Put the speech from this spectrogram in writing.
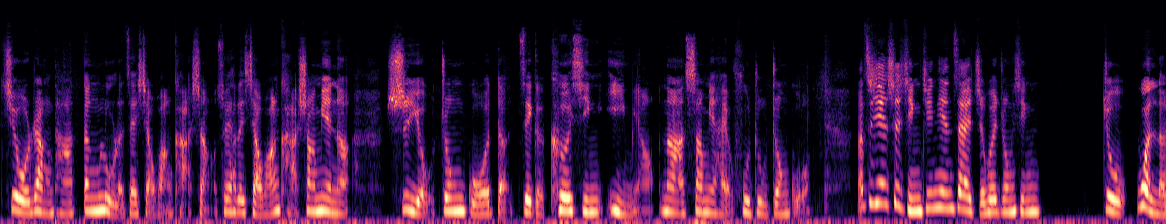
就让他登录了在小黄卡上，所以他的小黄卡上面呢是有中国的这个科兴疫苗，那上面还有附注中国。那这件事情今天在指挥中心就问了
